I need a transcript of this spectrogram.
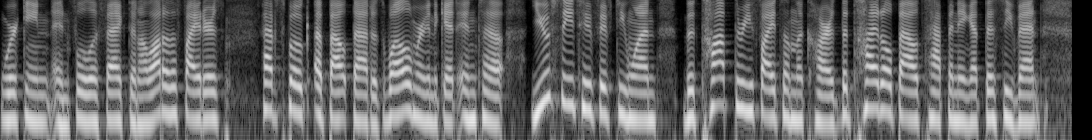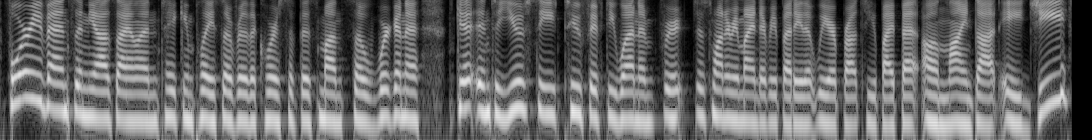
working in full effect. And a lot of the fighters have spoke about that as well. And we're going to get into UFC 251, the top three fights on the card, the title bouts happening at this event, four events in Yas Island taking place over the course of this month. So we're going to get into UFC 251. And just want to remind everybody that we are brought to you by betonline.ag,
